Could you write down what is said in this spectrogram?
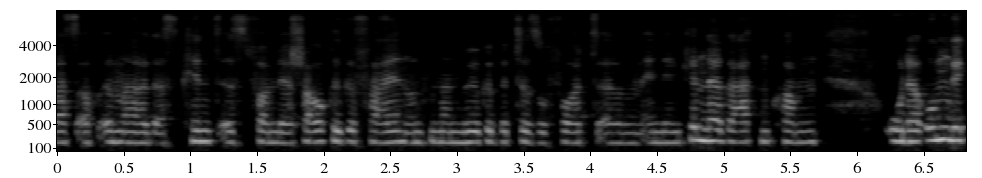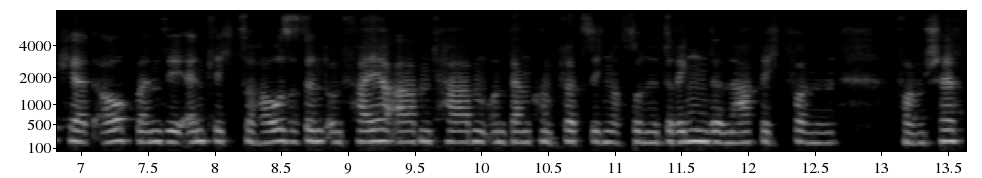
was auch immer, das Kind ist von der Schaukel gefallen und man möge bitte sofort ähm, in den Kindergarten kommen. Oder umgekehrt auch, wenn sie endlich zu Hause sind und Feierabend haben und dann kommt plötzlich noch so eine dringende Nachricht von, vom Chef,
